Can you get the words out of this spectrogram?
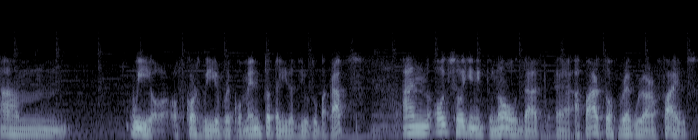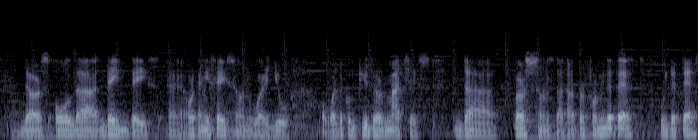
Um, we, of course, we recommend totally that you do backups. And also you need to know that uh, a part of regular files, there's all the database uh, organization where you, where the computer matches the persons that are performing the test with the test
